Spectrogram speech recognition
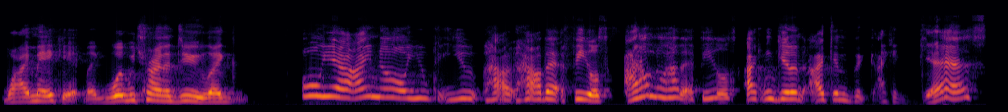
why make it? Like what are we trying to do? Like, oh yeah, I know you you how how that feels. I don't know how that feels. I can get I can I can guess,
